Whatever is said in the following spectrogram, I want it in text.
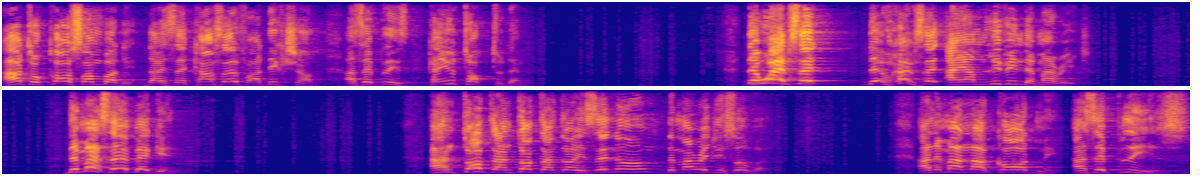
I had to call somebody that is a counselor for addiction I said, please, can you talk to them? The wife said, the wife said, I am leaving the marriage. The man said, begging. And talked and talked and talked. He said, No, the marriage is over. And the man now called me and said, Please,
